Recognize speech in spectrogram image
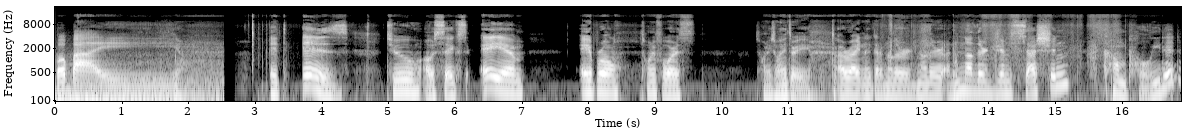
bye bye. It is 2:06 a.m. April 24th, 2023. All right, and I got another another another gym session completed.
